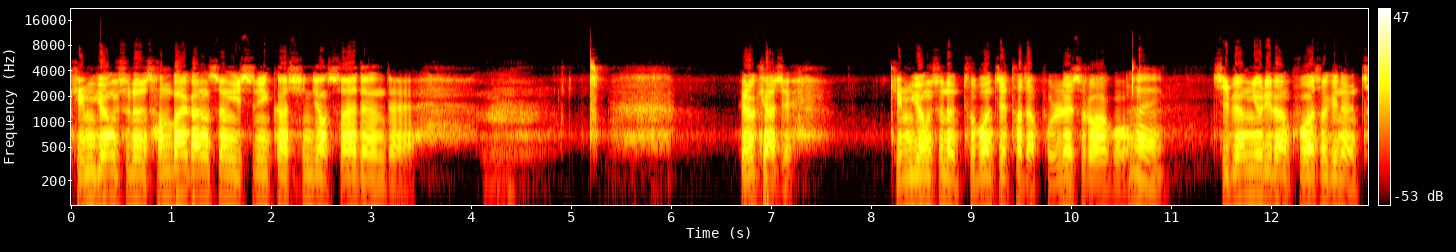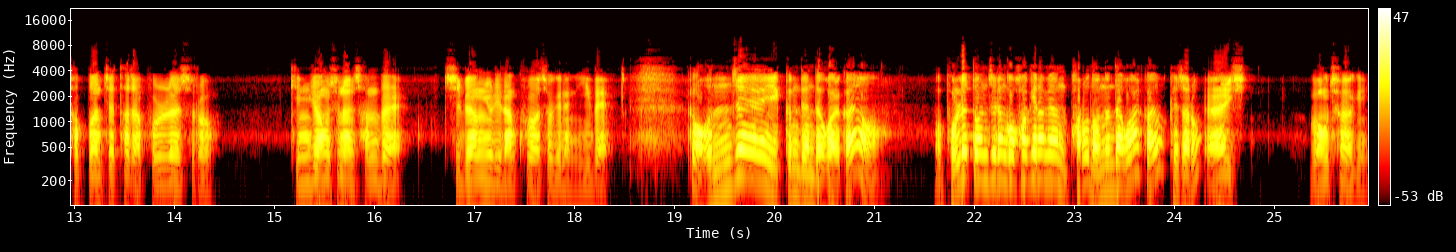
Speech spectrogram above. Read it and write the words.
김경수는 선발 가능성이 있으니까 신경 써야 되는데 이렇게 하지. 김경수는 두 번째 타자 볼넷으로 하고 네. 지병률이랑 구하석이는 첫 번째 타자 볼넷으로 김경수는 300, 지병률이랑 구하석이는 200. 그 언제 입금된다고 할까요? 어, 볼넷 던지는 거 확인하면 바로 넣는다고 할까요? 계좌로? 에이씨, 멍청하긴.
